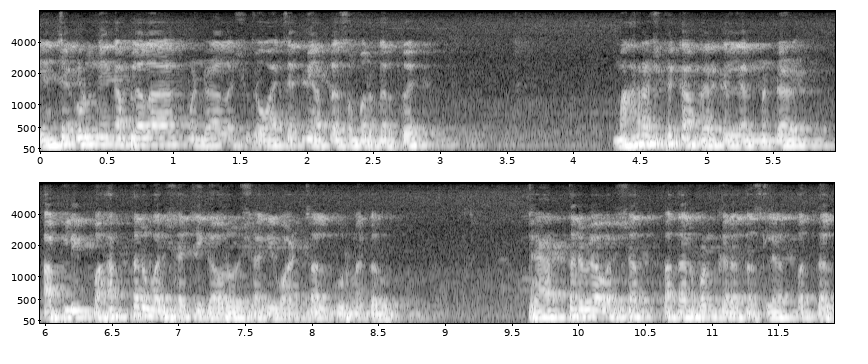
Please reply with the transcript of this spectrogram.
यांच्याकडून एक आपल्याला मंडळाला शुभ वाचन मी आपल्यासमोर करतोय. महाराष्ट्र कामगार कल्याण मंडळ आपली बहात्तर वर्षाची गौरवशाली वाटचाल पूर्ण करून त्र्याहत्तरव्या वर्षात पदार्पण करत असल्याबद्दल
